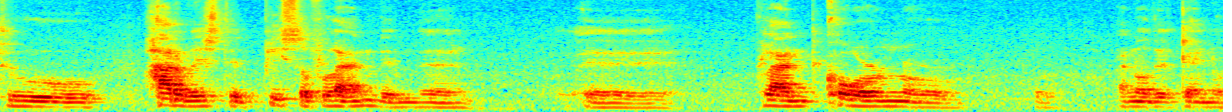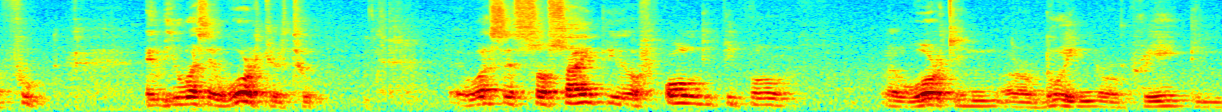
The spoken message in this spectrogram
to harvest a piece of land and uh, uh, plant corn or, or, another kind of food. And he was a worker too. It was a society of all the people uh, working or doing or creating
